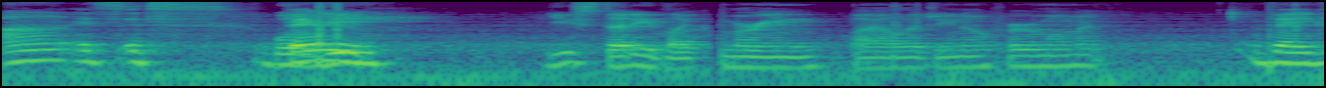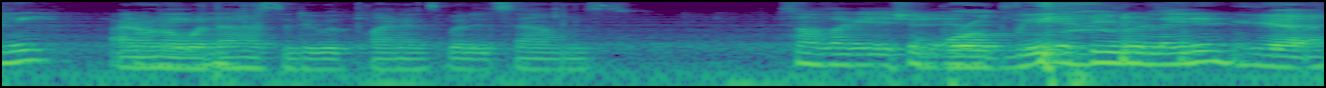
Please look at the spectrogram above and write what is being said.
Uh, it's it's Well, very you- studied like marine biology, you know, for a moment. vaguely. I don't know what that has to do with planets, but it sounds Sounds like it should worldly. It be related. yeah.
